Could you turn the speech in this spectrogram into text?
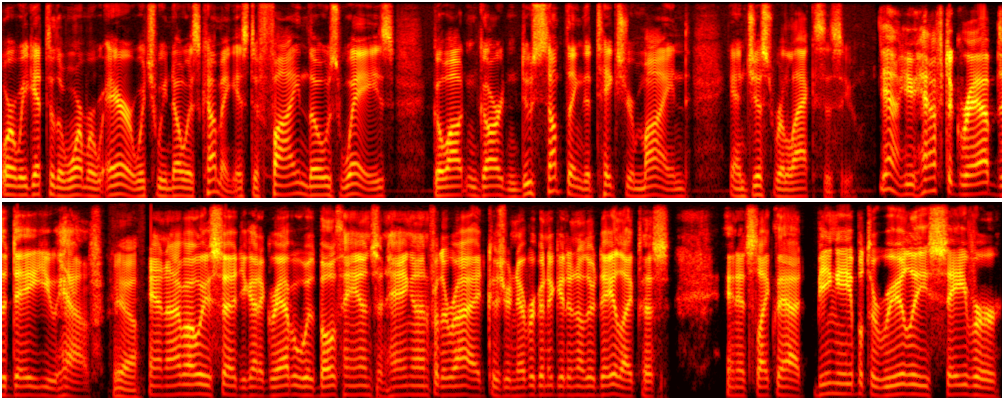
or we get to the warmer air, which we know is coming, is to find those ways. Go out and garden, do something that takes your mind and just relaxes you. Yeah, you have to grab the day you have. Yeah. And I've always said you got to grab it with both hands and hang on for the ride because you're never going to get another day like this. And it's like that being able to really savor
